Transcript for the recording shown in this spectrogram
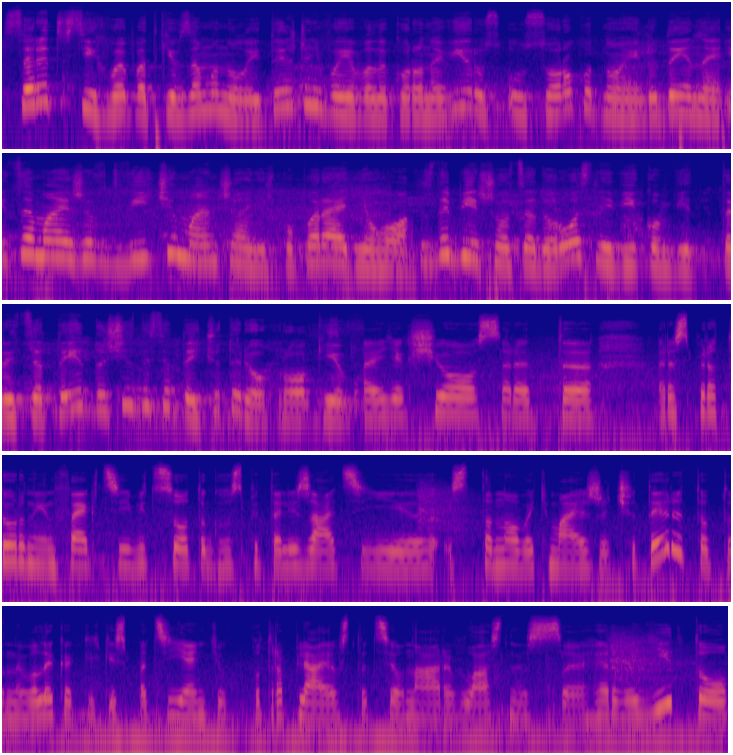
Серед всіх випадків за минулий тиждень виявили коронавірус у 41 людини, і це майже вдвічі менше аніж попереднього. Здебільшого це дорослі віком від 30 до 64 років. Е, Якщо серед е, респіраторної інфекції відсоток госпіталізації становить майже 4, тобто невелика кількість пацієнтів потрапляє в стаціонари власне з ГРВІ, то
